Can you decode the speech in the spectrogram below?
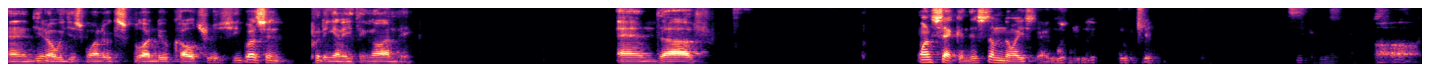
And, you know, we just want to explore new cultures. He wasn't putting anything on me. And uh, one second, there's some noise there. Oh,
